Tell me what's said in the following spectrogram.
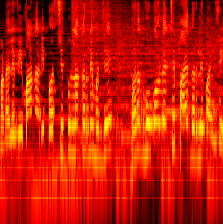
म्हणाले विमान आणि बसची तुलना करणे म्हणजे भरत गोगावलेंचे पाय धरले पाहिजे.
